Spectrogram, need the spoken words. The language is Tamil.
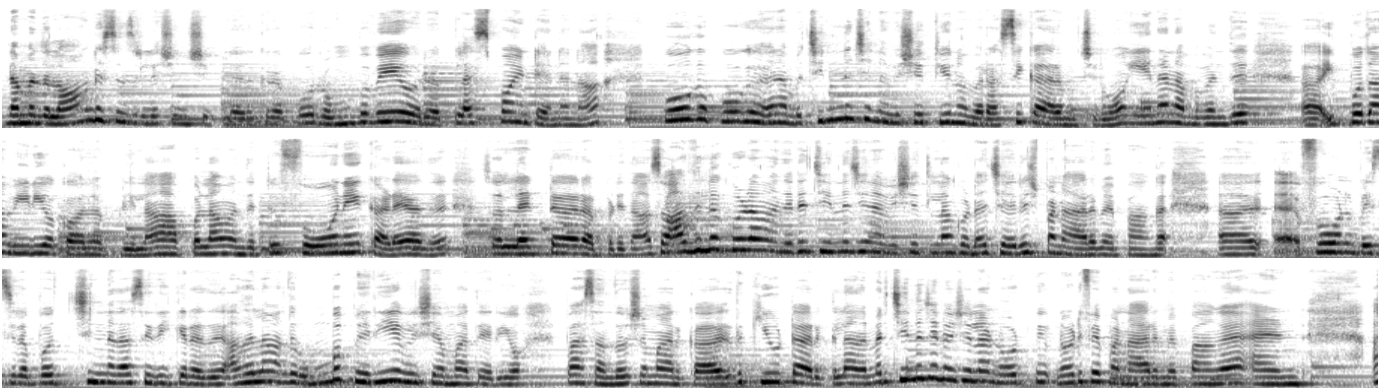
நம்ம இந்த லாங் டிஸ்டன்ஸ் ரிலேஷன்ஷிப்பில் இருக்கிறப்போ ரொம்பவே ஒரு ப்ளஸ் பாயிண்ட் என்னென்னா போக போக நம்ம சின்ன சின்ன விஷயத்தையும் நம்ம ரசிக்க ஆரம்பிச்சிருவோம். ஏன்னா நம்ம வந்து இப்போ தான் வீடியோ கால் அப்படிலாம் அப்போல்லாம் வந்துட்டு ஃபோனே கிடையாது. ஸோ லெட்டர் அப்படி தான் ஸோ அதில் கூட வந்துட்டு சின்ன சின்ன விஷயத்தெலாம் கூட செரிஷ் பண்ண ஆரம்பிப்பாங்க. ஃபோன் பேசுகிறப்போ சின்னதாக சிரிக்கிறது அதெல்லாம் வந்து ரொம்ப பெரிய விஷயமா தெரியும். இப்போ சந்தோஷமாக இருக்கா? இது க்யூட்டாக இருக்குல்ல? அந்த மாதிரி சின்ன சின்ன விஷயம்லாம் நோட்டிஃபை நோட்டிஃபை பண்ண ஆரம்பிப்பாங்க. அண்ட்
